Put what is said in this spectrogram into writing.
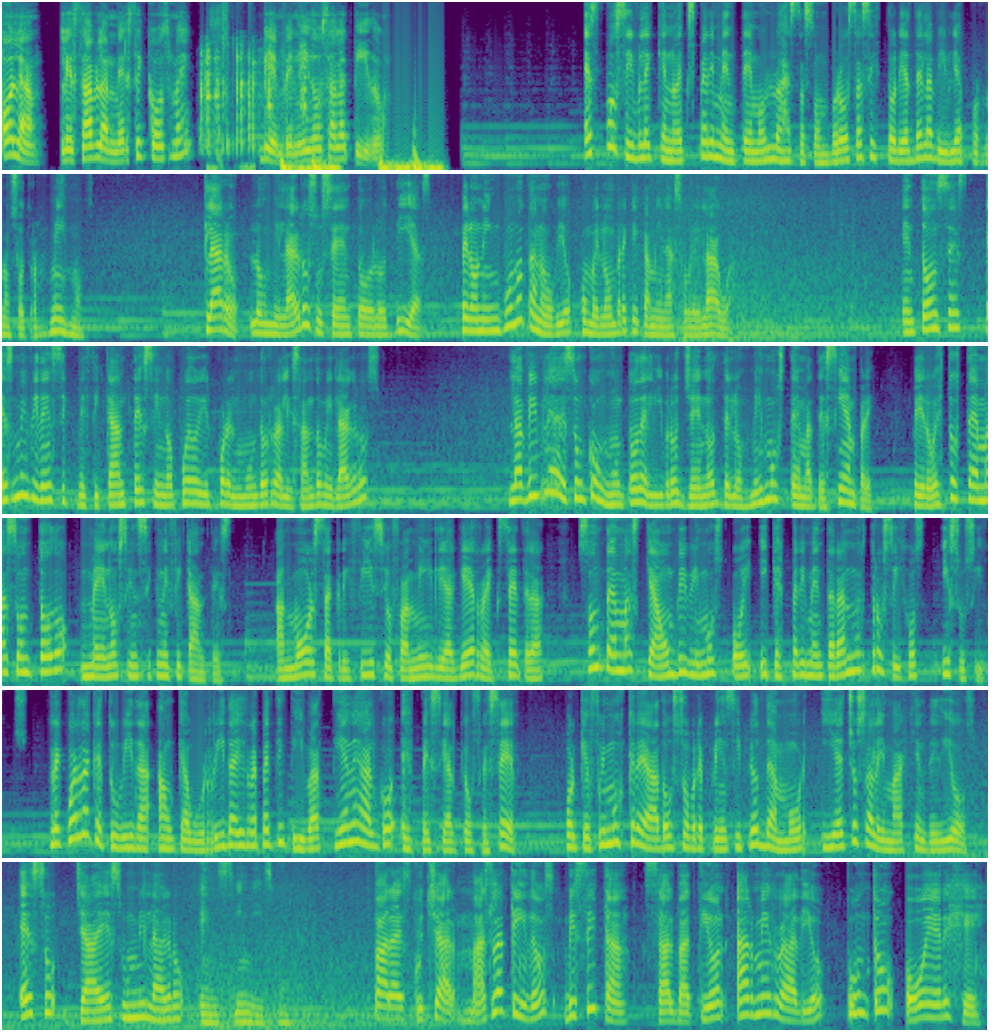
Hola, les habla Mercy Cosme. Bienvenidos a Latido. Es posible que no experimentemos las asombrosas historias de la Biblia por nosotros mismos. Claro, los milagros suceden todos los días, pero ninguno tan obvio como el hombre que camina sobre el agua. Entonces, ¿es mi vida insignificante si no puedo ir por el mundo realizando milagros? La Biblia es un conjunto de libros llenos de los mismos temas de siempre, pero estos temas son todo menos insignificantes. Amor, sacrificio, familia, guerra, etc. son temas que aún vivimos hoy y que experimentarán nuestros hijos y sus hijos. Recuerda que tu vida, aunque aburrida y repetitiva, tiene algo especial que ofrecer, porque fuimos creados sobre principios de amor y hechos a la imagen de Dios. Eso ya es un milagro en sí mismo. Para escuchar más latidos, visita salvationarmyradio.org.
